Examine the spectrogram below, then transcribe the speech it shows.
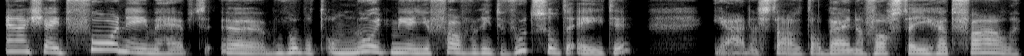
En als jij het voornemen hebt, uh, bijvoorbeeld om nooit meer je favoriete voedsel te eten, ja, dan staat het al bijna vast dat je gaat falen.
